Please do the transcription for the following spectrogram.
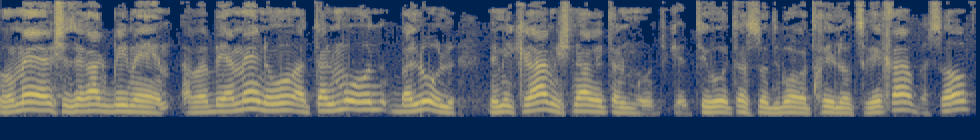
ואומר שזה רק בימיהם, אבל בימינו התלמוד בלול במקרא, משנה ותלמוד. כן, תראו את הסודבור התחיל לא צריכה, בסוף.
